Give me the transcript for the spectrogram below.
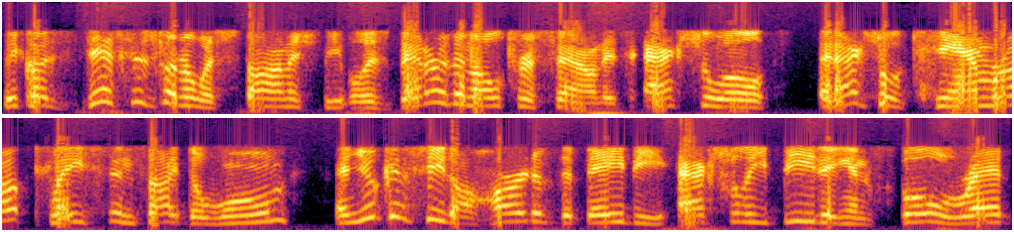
because this is going to astonish people. It's better than ultrasound. It's actual an actual camera placed inside the womb and you can see the heart of the baby actually beating in full red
